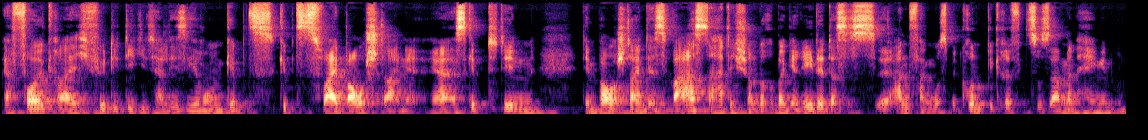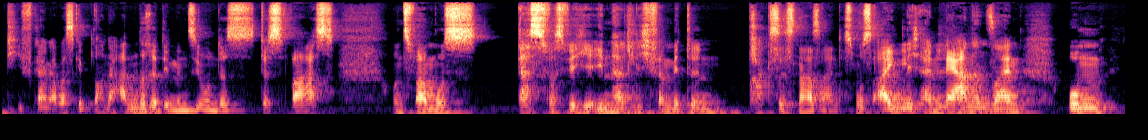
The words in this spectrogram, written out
erfolgreich für die Digitalisierung, gibt's gibt's zwei Bausteine. Ja, es gibt den, den Baustein des Was. Da hatte ich schon darüber geredet, dass es äh, anfangen muss mit Grundbegriffen, Zusammenhängen und Tiefgang. Aber es gibt noch eine andere Dimension des, des Was. Und zwar muss das, was wir hier inhaltlich vermitteln, praxisnah sein. Das muss eigentlich ein Lernen sein, um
